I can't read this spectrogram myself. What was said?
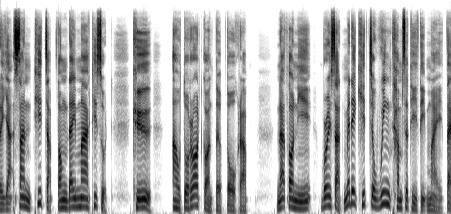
ระยะสั้นที่จับต้องได้มากที่สุด คือ เอาตัวรอดก่อนเติบโตครับ ณตอนนี้บริษัทไม่ได้คิดจะวิ่งทำสถิติใหม่ แต่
